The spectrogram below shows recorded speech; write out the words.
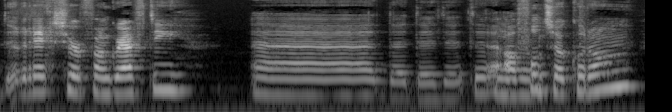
de regisseur van Gravity. eh, de, de, de, de, Ja, Alfonso Cuarón.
